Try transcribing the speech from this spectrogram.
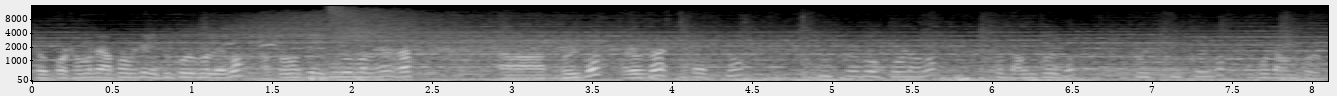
তো প্ৰথমতে আপোনালোকে এইটো কৰিব লাগিব। আপোনালোকে এইটো কৰিব লাগে জাষ্ট ধৰিব আৰু জাষ্ট বেকটো স্কুইজ কৰিব ওপৰত হ'ব আকৌ ডাউন কৰিব। আকৌ স্কুইজ কৰিব আকৌ ডাউন কৰিব।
